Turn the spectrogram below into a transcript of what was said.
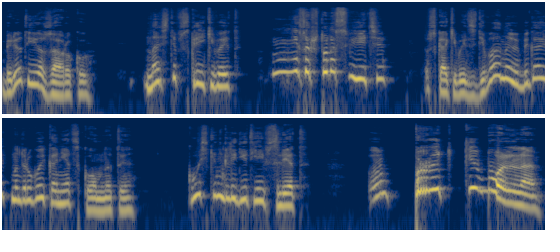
Берет ее за руку. Настя вскрикивает. — Ни за что на свете. Вскакивает с дивана и убегает на другой конец комнаты. Кузькин глядит ей вслед. — Прытки больно.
